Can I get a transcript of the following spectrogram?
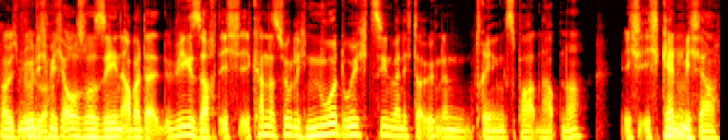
habe ich mir Würde ich mich auch so sehen, aber da, wie gesagt, ich, ich kann das wirklich nur durchziehen, wenn ich da irgendeinen Trainingspartner habe. Ne? Ich, ich kenne Mhm. mich ja.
